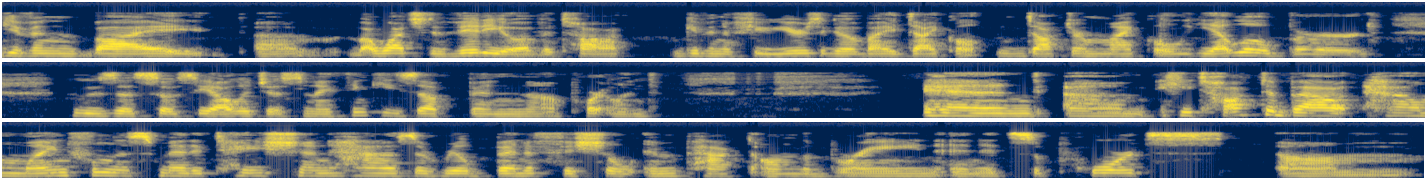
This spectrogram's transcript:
given by, um, I watched a video of a talk given a few years ago by Dr. Michael Yellow Bird, who's a sociologist, and I think he's up in uh, Portland. And um, he talked about how mindfulness meditation has a real beneficial impact on the brain and it supports um,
